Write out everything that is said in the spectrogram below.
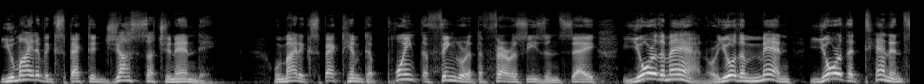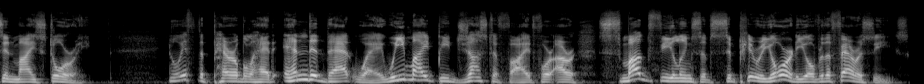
you might have expected just such an ending. We might expect him to point the finger at the Pharisees and say, You're the man, or you're the men, you're the tenants in my story. You know, if the parable had ended that way, we might be justified for our smug feelings of superiority over the Pharisees.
